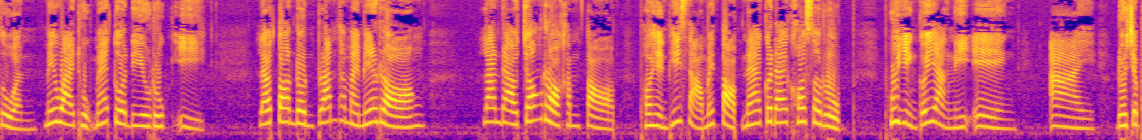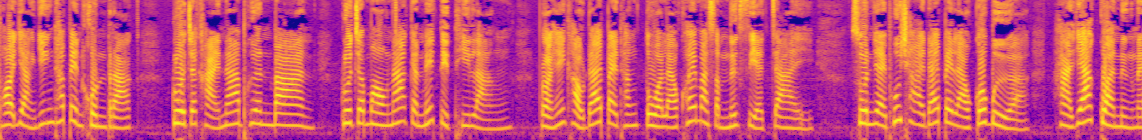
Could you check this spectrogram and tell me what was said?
ส่วน ไม่วายถูกแม่ตัวดีรุกอีก แล้วตอนโดนปล้ำทำไมไม่ร้องลานดาวจ้องรอคำตอบ พอเห็นพี่สาวไม่ตอบแน่ก็ได้ข้อสรุป ผู้หญิงก็อย่างนี้เอง อาย โดยเฉพาะอย่างยิ่งถ้าเป็นคนรัก กลัวจะขายหน้าเพื่อนบ้าน กลัวจะมองหน้ากันไม่ติดทีหลัง ปล่อยให้เขาได้ไปทั้งตัวแล้วค่อยมาสำนึกเสียใจ ส่วนใหญ่ผู้ชายได้ไปแล้วก็เบื่อ หายากกว่าหนึ่งใน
